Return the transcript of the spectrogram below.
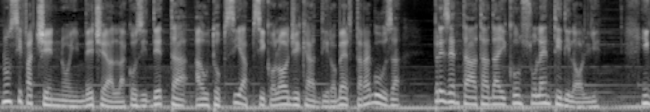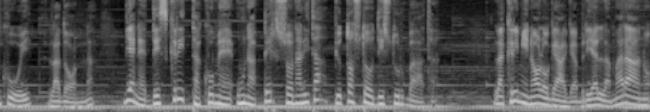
Non si fa cenno invece alla cosiddetta autopsia psicologica di Roberta Ragusa presentata dai consulenti di Logli, in cui la donna viene descritta come una personalità piuttosto disturbata la criminologa Gabriella Marano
